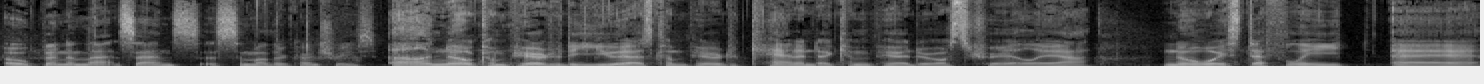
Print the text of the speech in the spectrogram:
open in that sense as some other countries. Uh, no, compared to the U.S., compared to Canada, compared to Australia, Norway is definitely uh,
